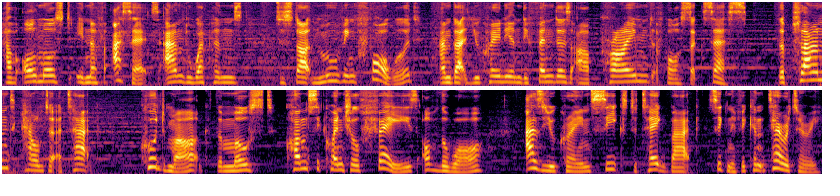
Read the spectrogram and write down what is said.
have almost enough assets and weapons to start moving forward and that Ukrainian defenders are primed for success. The planned counterattack could mark the most consequential phase of the war as Ukraine seeks to take back significant territory.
